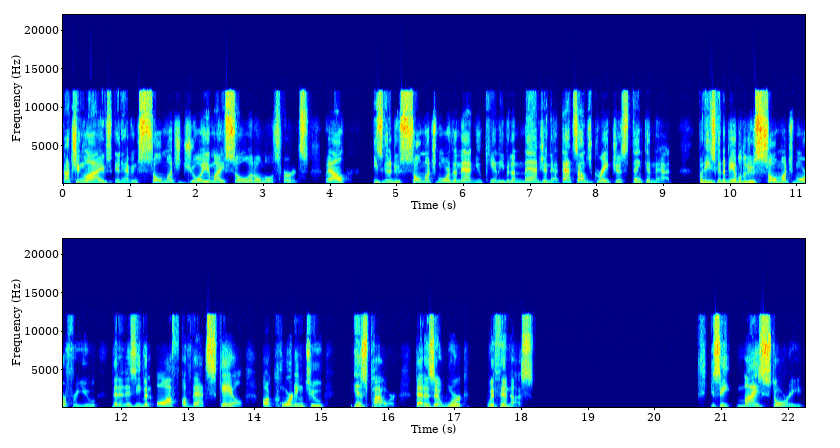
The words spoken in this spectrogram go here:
touching lives and having so much joy in my soul it almost hurts. Well, he's going to do so much more than that. You can't even imagine that. That sounds great just thinking that. But he's going to be able to do so much more for you that it is even off of that scale, according to his power that is at work within us. You see, my story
